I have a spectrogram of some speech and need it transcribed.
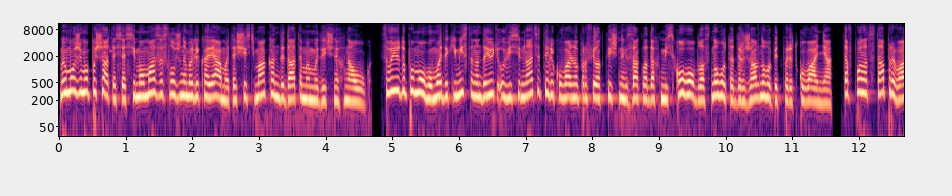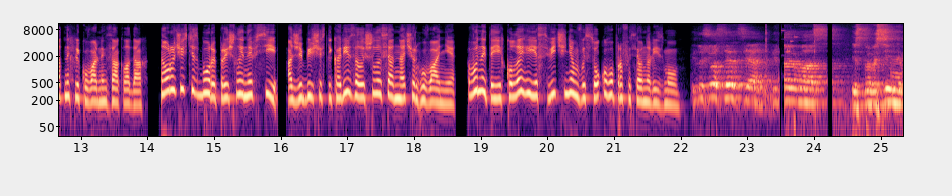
Ми можемо пишатися сімома заслуженими лікарями та шістьма кандидатами медичних наук. Свою допомогу медики міста надають у 18 лікувально-профілактичних закладах міського, обласного та державного підпорядкування та в понад 100 приватних лікувальних закладах. На урочисті збори прийшли не всі, адже більшість лікарів залишилися на чергуванні. Вони та їх колеги є свідченням високого професіоналізму. Від усього серця вітаю вас із професійним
